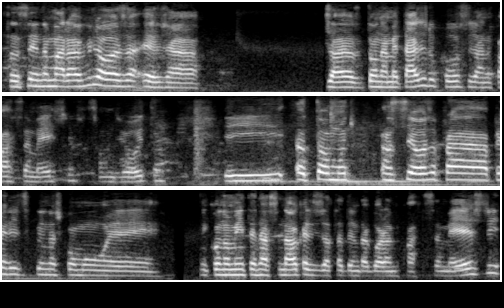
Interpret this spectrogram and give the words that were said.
Está sendo maravilhosa. Eu já já estou na metade do curso, já no quarto semestre, são de oito. E eu estou muito ansioso para aprender disciplinas como é, Economia Internacional, que gente já está dando agora no quarto semestre,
